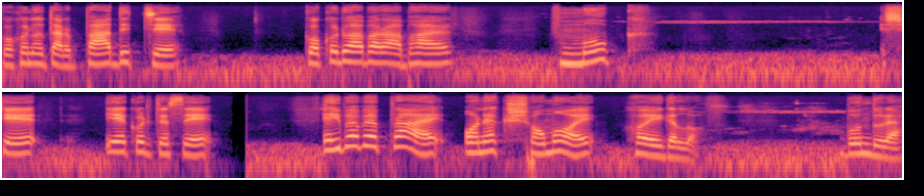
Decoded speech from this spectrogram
কখনো তার পা দিচ্ছে, কখনো আবার আবার মুখ সে ইয়ে করতেছে। এইভাবে প্রায় অনেক সময় হয়ে গেল। বন্ধুরা,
